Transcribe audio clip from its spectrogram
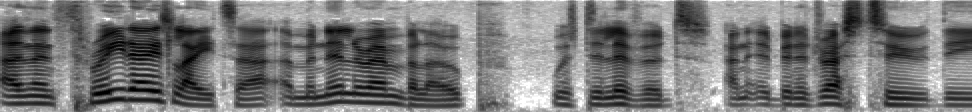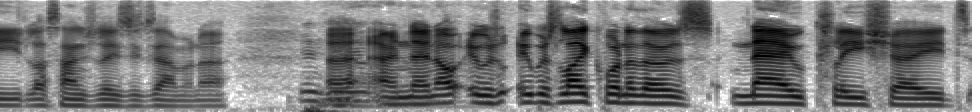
And then three days later, a manila envelope was delivered, and it had been addressed to the Los Angeles Examiner. Mm-hmm. Uh, and then oh, it was it was like one of those now cliched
